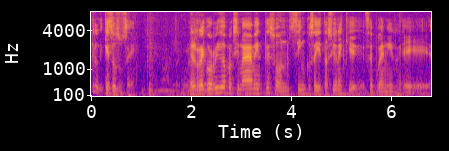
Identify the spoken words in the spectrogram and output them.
que, eso sucede. El recorrido aproximadamente son cinco o seis estaciones que se pueden ir eh,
